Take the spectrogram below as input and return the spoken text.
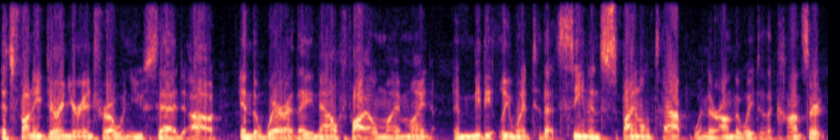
It's funny during your intro when you said uh, in the "Where Are They Now" file, my mind immediately went to that scene in Spinal Tap when they're on the way to the concert.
